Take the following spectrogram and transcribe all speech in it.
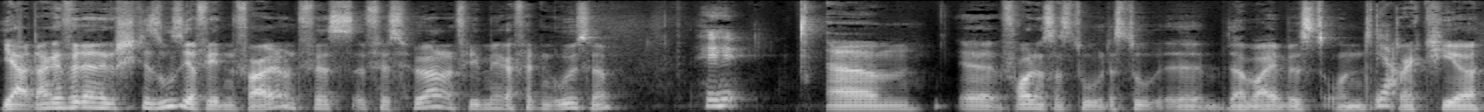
Ja, danke für deine Geschichte, Susi, auf jeden Fall und fürs, fürs Hören und für die mega fetten Grüße. Hey, Ähm, äh, freut uns, dass du, dass du äh, dabei bist und Ja. direkt hier,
